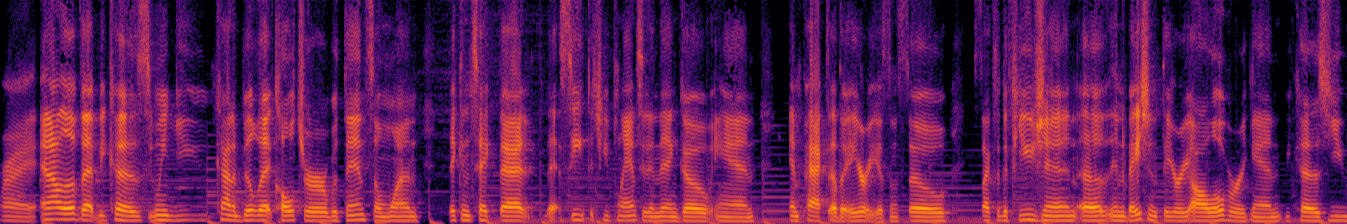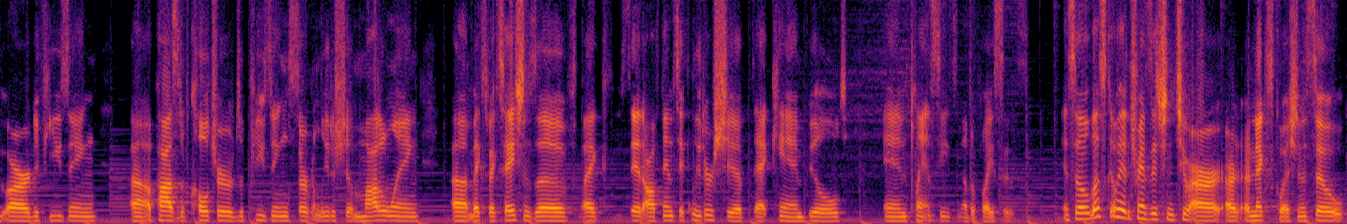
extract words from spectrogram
Right. And I love that because when you kind of build that culture within someone, they can take that that seed that you planted and then go and impact other areas. And so it's like the diffusion of innovation theory all over again because you are diffusing uh, a positive culture, diffusing servant leadership, modeling um, expectations of, like you said, authentic leadership that can build and plant seeds in other places. And so let's go ahead and transition to our, our, our next question. So,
